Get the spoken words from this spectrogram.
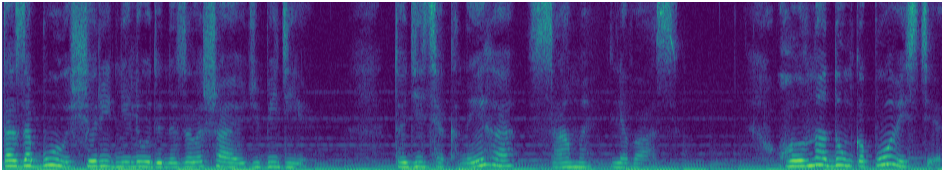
та забули, що рідні люди не залишають у біді, тоді ця книга саме для вас. Головна думка повісті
